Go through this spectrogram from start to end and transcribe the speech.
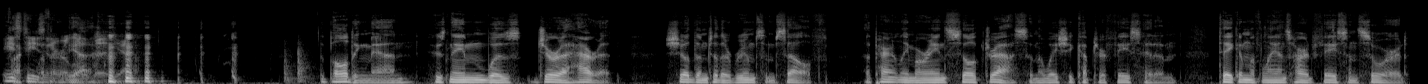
He's teasing with her a yeah. little bit. Yeah. The balding man, whose name was Jurah Haret, showed them to their rooms himself. Apparently, Moiraine's silk dress and the way she kept her face hidden, taken with Lan's hard face and sword,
